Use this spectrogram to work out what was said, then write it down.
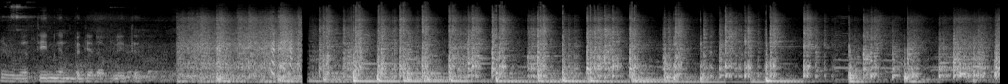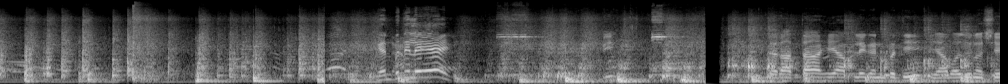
हे बघा तीन गणपती आहेत आपल्या इथे. गणपतीला! ये तर आता हे आपले गणपती या बाजून असे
